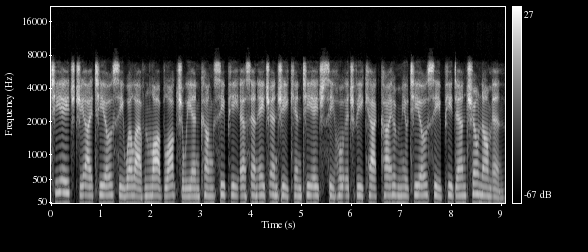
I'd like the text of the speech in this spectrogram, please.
THGITOC WELAVN La Blog Chuyen Kung CPSNHNG Kin THC HOHV Kak Kai Mu TOC P Dan Cho Nam N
